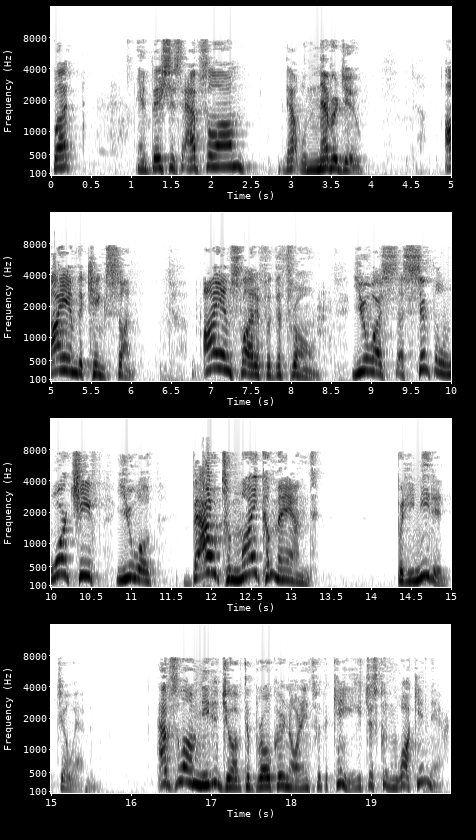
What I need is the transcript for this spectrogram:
But ambitious Absalom, that will never do. I am the king's son. I am slotted for the throne. You are a simple war chief. You will bow to my command. But he needed Joab. Absalom needed Joab to broker an audience with the king. He just couldn't walk in there.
